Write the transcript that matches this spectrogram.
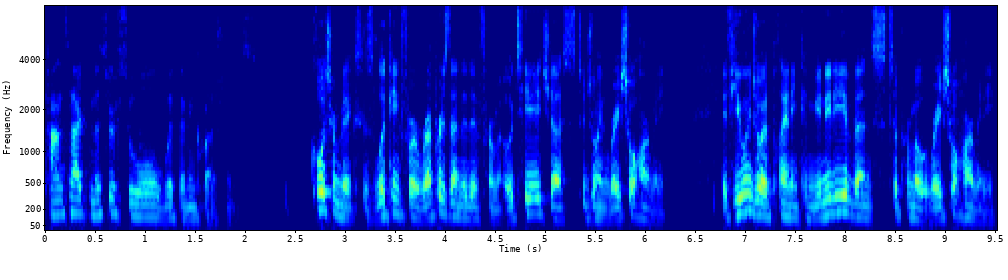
Contact Mr. Sewell with any questions. Culture Mix is looking for a representative from OTHS to join Racial Harmony. If you enjoy planning community events to promote racial harmony,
